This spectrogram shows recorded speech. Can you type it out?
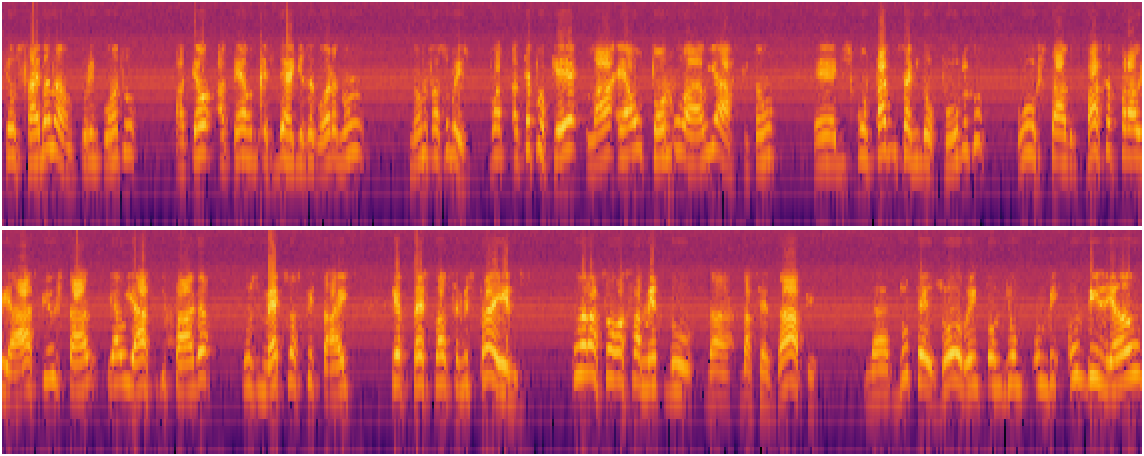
que eu saiba, não. Por enquanto, até, até esses 10 dias agora, não, não me falo sobre isso. Até porque lá é autônomo lá o IASP. Então, é descontado do servidor público, o Estado passa para o IASP e o Estado e é o IASP que paga os médicos hospitais que prestam o serviço para eles. Com relação ao orçamento do, da, da CESAP, da, do Tesouro, em torno de um, um, um bilhão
